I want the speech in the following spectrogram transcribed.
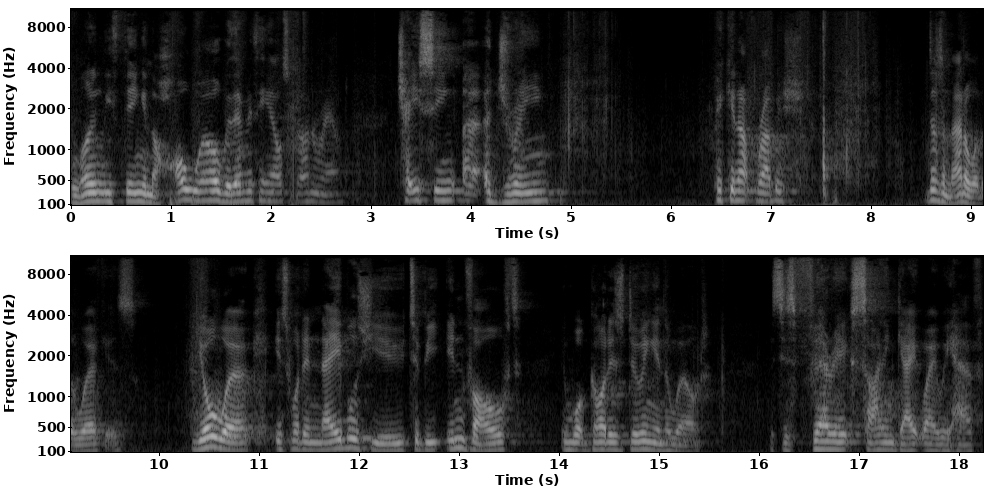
lonely thing in the whole world with everything else going around chasing a, a dream, picking up rubbish. It doesn't matter what the work is. Your work is what enables you to be involved in what God is doing in the world. It's this very exciting gateway we have,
